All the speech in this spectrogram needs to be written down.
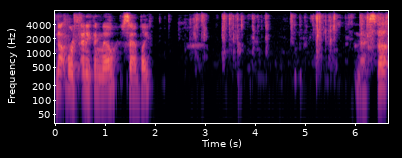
Not worth anything though, sadly. Next up.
